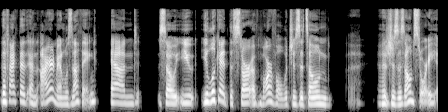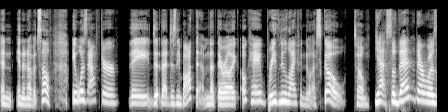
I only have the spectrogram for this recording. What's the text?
the fact that an Iron Man was nothing, and so you you look at the start of Marvel, which is its own, uh, which is its own story in in and of itself. It was after they did that Disney bought them that they were like, okay, breathe new life into us, go. So Yeah. So then there was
